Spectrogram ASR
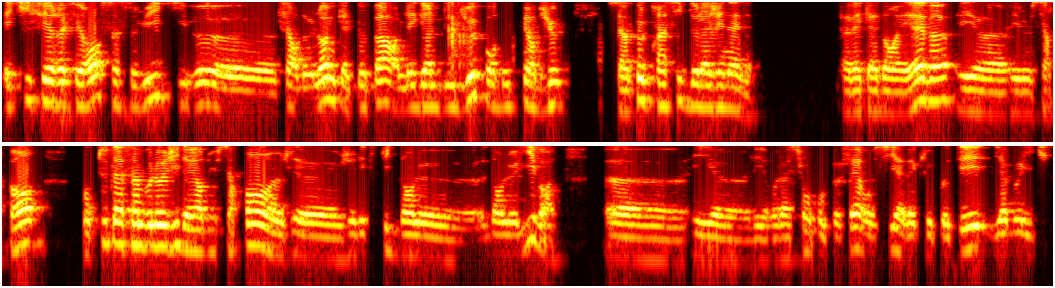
et qui fait référence à celui qui veut euh, faire de l'homme quelque part l'égal de Dieu pour détruire Dieu. C'est un peu le principe de la Genèse, avec Adam et Ève et, le serpent. Donc toute la symbologie d'ailleurs du serpent, je, je l'explique dans le dans le livre. Euh, et euh, les relations qu'on peut faire aussi avec le côté diabolique.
